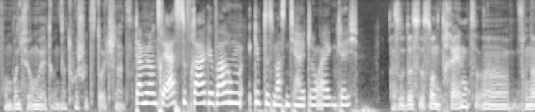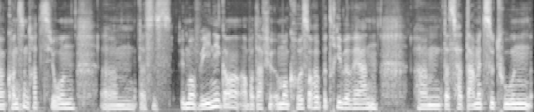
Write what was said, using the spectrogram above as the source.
vom Bund für Umwelt und Naturschutz Deutschlands. Dann wir unsere erste Frage, warum gibt es Massentierhaltung eigentlich? Also das ist so ein Trend äh, von der Konzentration, ähm, dass es immer weniger, aber dafür immer größere Betriebe werden. Ähm, das hat damit zu tun,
